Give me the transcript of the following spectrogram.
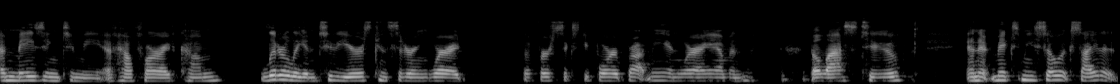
amazing to me of how far i've come literally in two years considering where i the first 64 brought me and where i am in the last two and it makes me so excited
